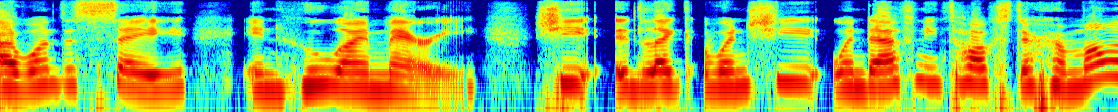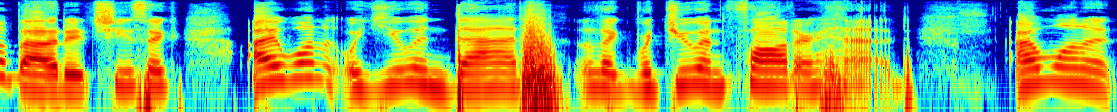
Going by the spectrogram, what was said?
i want to say in who i marry she like when she when daphne talks to her mom about it she's like i want what you and dad like what you and father had i wanted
